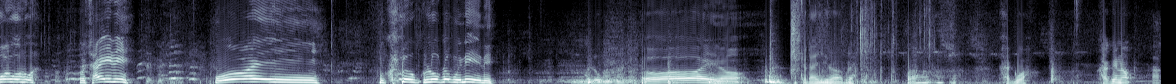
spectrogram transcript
อ้ยโอ้ยโอ้ยโอ้ยใช่ดิโอ้ยมันครูรูปลงมือนี่นี่ไม่ลุ่มครับโอ้ยเนาะก็ได้อยู่รอบเลยว้าวขัดวะขัดกันเนาะครับ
